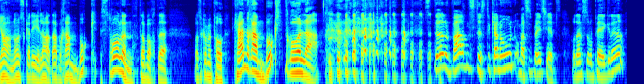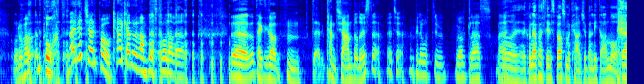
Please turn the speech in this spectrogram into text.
Ja, nå skal de lade opp Rambukk-strålen der borte. Og så kommer jeg på Kan Rambukk stråle? så er det verdens største kanon og masse spaceships. Og den står og peker der. Og du har en port. Nei, jeg vet ikke helt på. Hva kan en Rambukk-stråle være? Eh, da tenkte jeg sånn hm, det, Kanskje han burde visst det. Vet ikke. En pilot i world class. Nei. Å, Jeg kunne iallfall stilt spørsmål kanskje på en litt annen måte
